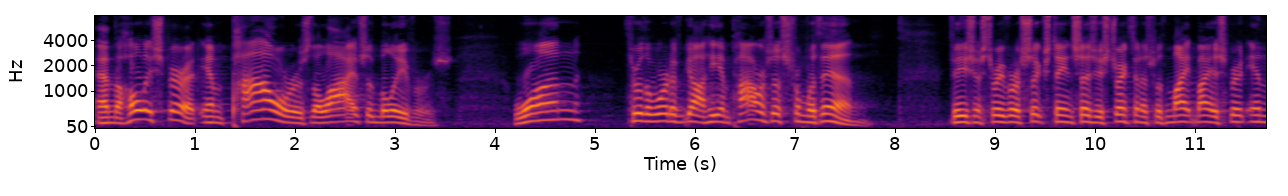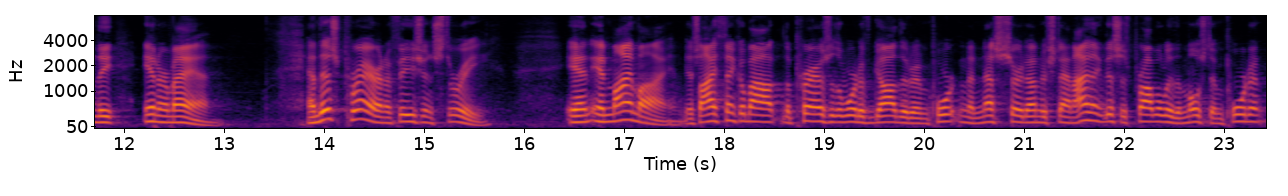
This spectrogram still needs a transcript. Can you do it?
And the Holy Spirit empowers the lives of believers. One, through the Word of God. He empowers us from within. Ephesians 3, verse 16 says, He strengthens us with might by His Spirit in the inner man. And this prayer in Ephesians 3, in, in my mind, as I think about the prayers of the Word of God that are important and necessary to understand, I think this is probably the most important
